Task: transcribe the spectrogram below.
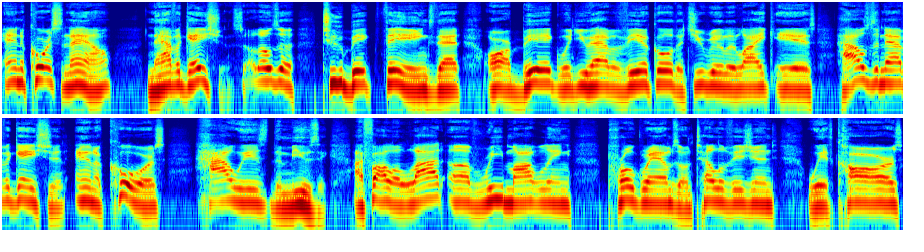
And of course, now, navigation. So, those are two big things that are big when you have a vehicle that you really like is how's the navigation? And of course, how is the music? I follow a lot of remodeling programs on television with cars.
